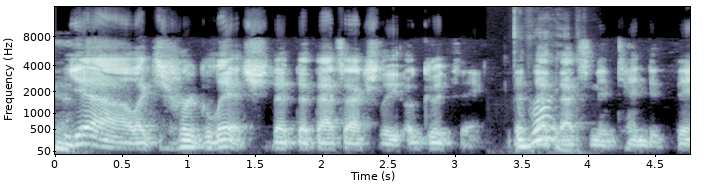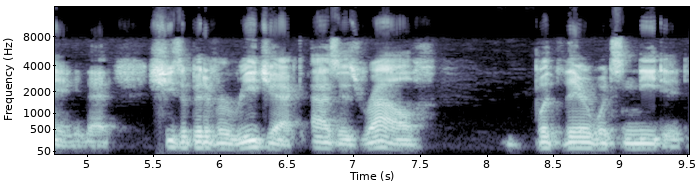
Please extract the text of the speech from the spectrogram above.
Yeah. Yeah. like her glitch, that, that that's actually a good thing. That, Right. that that's an intended thing. That she's a bit of a reject, as is Ralph, but they're what's needed.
